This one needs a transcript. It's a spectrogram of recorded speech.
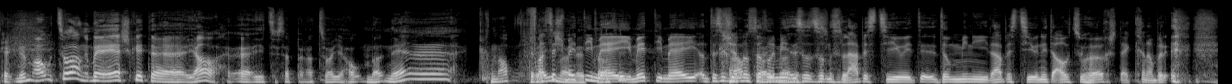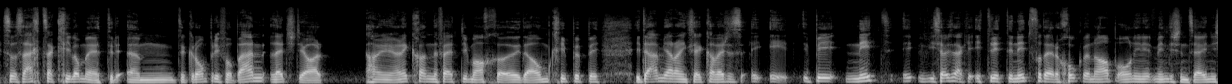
Geht nicht mehr allzu lange. Wir erst gerade, äh, ja, äh, jetzt ist es etwa noch zweieinhalb Monate, nee, knapp drei Was ist Mitte Mai? Mitte Mai. Und das ist ja Knapp noch so ein, bisschen, so, so ein Lebensziel. Ich meine Lebensziele nicht allzu hoch stecken, aber so 16 Kilometer. Ähm, der Grand Prix von Bern, letztes Jahr, habe ich ja nicht können fertig machen, weil ich da umgekippt bin. In diesem Jahr habe ich gesagt, weißt, du, ich, ich, bin nicht, ich- wie soll ich sagen, ich trete nicht von dieser Kugel ab, ohne nicht mindestens einmal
